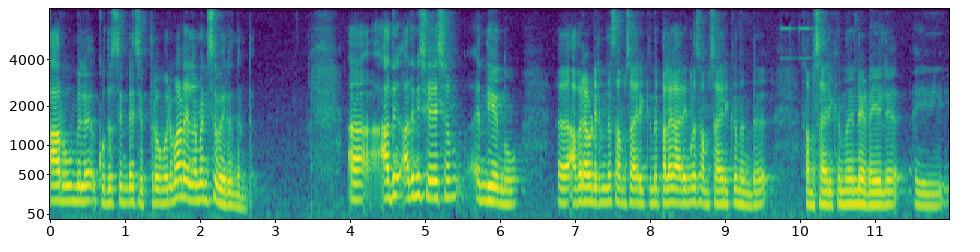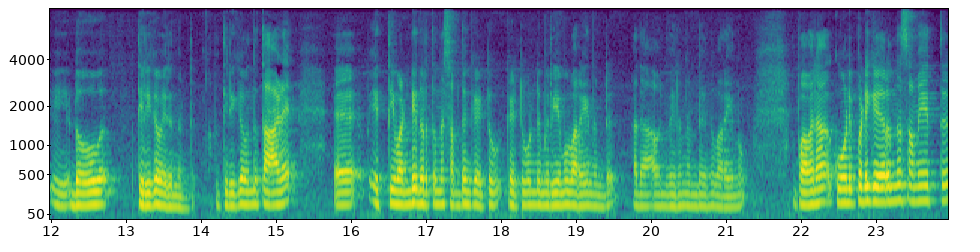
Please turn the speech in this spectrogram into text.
ആ, റൂമിൽ കുതിസിന്റെ ചിത്രവും ഒരുപാട് എലമെന്റ്സ് വരുന്നുണ്ട്. അത് അത് അതിനുശേഷം എന്ത് ചെയ്യുന്നു അവരവിടെ ഇരുന്ന് സംസാരിക്കുന്ന പല കാര്യങ്ങളും സംസാരിക്കുന്നുണ്ട്. സംസാരിക്കുന്നതിന്റെ ഇടയിൽ ഈ ഡോവ് തിരികെ വരുന്നുണ്ട്. അപ്പോൾ തിരികെ വന്ന് താഴെ എത്തി വണ്ടി നിർത്തുന്ന ശബ്ദം കേട്ടു കേട്ടുകൊണ്ട് മിറിയമ്മ പറയുന്നുണ്ട് അതാ അവൻ വരുന്നുണ്ട് എന്ന് പറയുന്നു. അപ്പോൾ അവൻ ആ കോണിപ്പടി കയറുന്ന സമയത്ത്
